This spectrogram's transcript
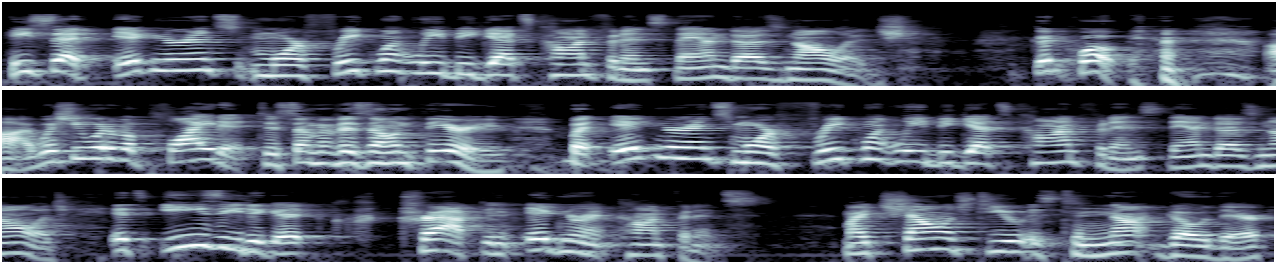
He said, Ignorance more frequently begets confidence than does knowledge. Good quote. Uh, I wish he would have applied it to some of his own theory. But ignorance more frequently begets confidence than does knowledge. It's easy to get trapped in ignorant confidence. My challenge to you is to not go there,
